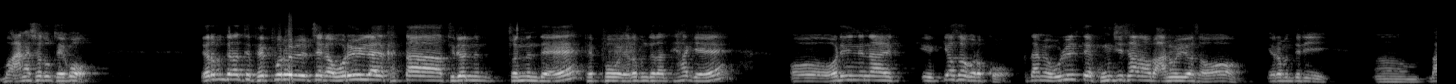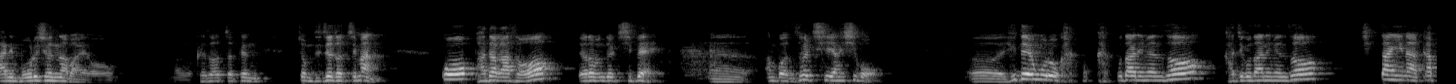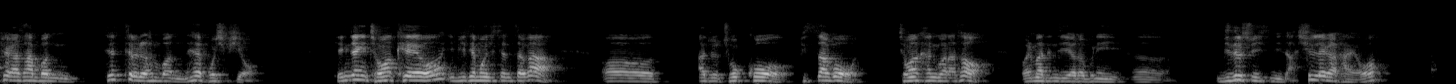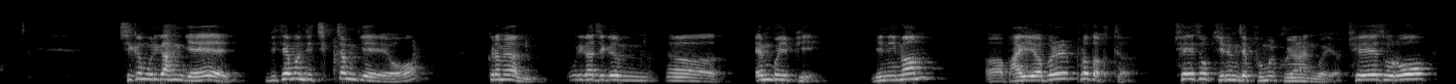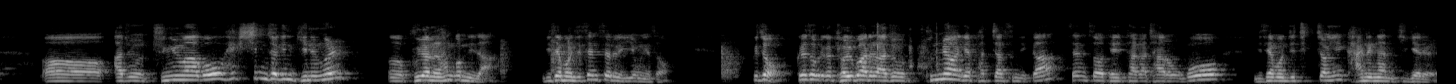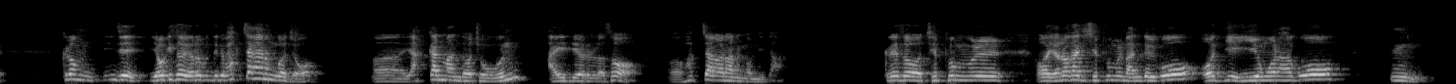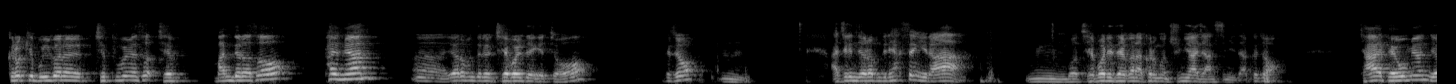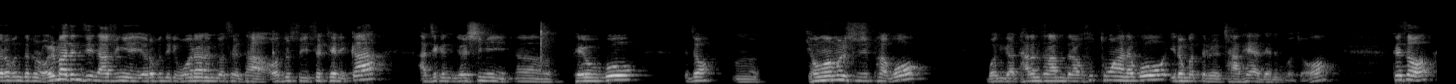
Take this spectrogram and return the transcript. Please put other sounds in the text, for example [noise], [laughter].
뭐 안 하셔도 되고 여러분들한테 배포를 제가 월요일 날 갖다 드렸는, 줬는데 배포 여러분들한테 하게 어, 어린이날 껴서 그렇고 그 다음에 올릴 때 공지사항으로 안 올려서 여러분들이 어, 많이 모르셨나 봐요. 어, 그래서 어쨌든 좀 늦어졌지만 꼭 받아가서 여러분들 집에 어, 한번 설치하시고 어, 휴대용으로 갖고, 갖고 다니면서 가지고 다니면서 식당이나 카페 가서 한번 테스트를 한번 해 보십시오. 굉장히 정확해요. 이 미세먼지 센서가 어, 아주 좋고 비싸고 정확한 거라서 얼마든지 여러분이 어, 믿을 수 있습니다. 신뢰가 가요. 지금 우리가 한 게 미세먼지 측정기예요. 그러면 우리가 지금 어, MVP, 미니멈 어, 바이어블 프로덕트, 최소 기능 제품을 구현한 거예요. 최소로 어, 아주 중요하고 핵심적인 기능을 어, 구현을 한 겁니다. 미세먼지 센서를 이용해서. 그죠? 그래서 우리가 결과를 아주 분명하게 받지 않습니까? 센서 데이터가 잘 오고 미세먼지 측정이 가능한 기계를. 그럼 이제 여기서 여러분들이 확장하는 거죠. 어, 약간만 더 좋은 아이디어를 넣어서 어, 확장을 하는 겁니다. 그래서 제품을 어, 여러 가지 제품을 만들고 어디에 이용을 하고 음, 그렇게 물건을 제품에서 제, 만들어서 팔면 어, 여러분들을 재벌 되겠죠. 그죠? 음. 아직은 여러분들이 학생이라 음, 뭐 재벌이 되거나 그런 건 중요하지 않습니다. 그죠? 잘 배우면 여러분들은 얼마든지 나중에 여러분들이 원하는 것을 다 얻을 수 있을 테니까 아직은 열심히 어, 배우고 그죠? 어, 경험을 수집하고 뭔가 다른 사람들하고 소통하고 이런 것들을 잘 해야 되는 거죠. 그래서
